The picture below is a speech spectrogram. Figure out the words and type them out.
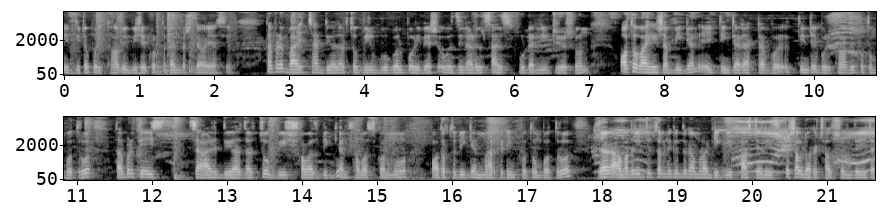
এই দুইটা পরীক্ষা হবে। বিষয় করতে ডান পাশে দেওয়াই আছে। তারপরে বাইশ চার দুই হাজার চব্বিশ ভূগোল, পরিবেশ ও general science food and nutrition অথবা হিসাব বিজ্ঞান এই তিনটার একটা তিনটাই পরীক্ষা হবে প্রথম পত্র। তারপরে তেইশ চার দুই হাজার চব্বিশ সমাজ বিজ্ঞান, সমাজকর্ম পদার্থবিজ্ঞান মার্কেটিং প্রথম পত্র। যাই আমাদের ইউটিউব চ্যানেলে কিন্তু আমরা ডিগ্রি ফার্স্ট ইয়ারে স্পেশাল ডকেট সাজেশন দিই এটা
